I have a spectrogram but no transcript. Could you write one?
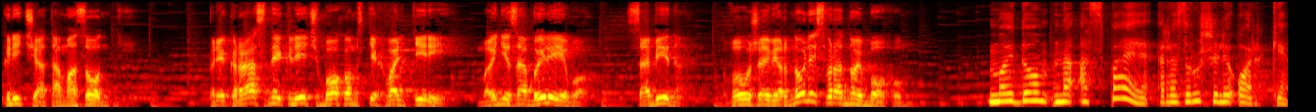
Кричат амазонки. Прекрасный клич бохумских валькирий. Мы не забыли его. Сабина, вы уже вернулись в родной Бохум? Мой дом на Аспае разрушили орки.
